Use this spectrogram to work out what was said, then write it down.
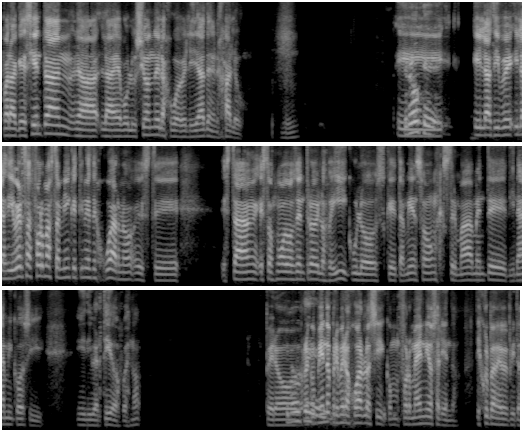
Para que sientan la, la evolución de la jugabilidad en el Halo. Y, Creo que- y, las, y las diversas formas también que tienes de jugar, ¿no? Este, están estos modos dentro de los vehículos que también son extremadamente dinámicos y, y divertidos, pues, ¿no? Pero que- recomiendo primero jugarlo así, conforme han ido saliendo. Discúlpame, Pepito.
